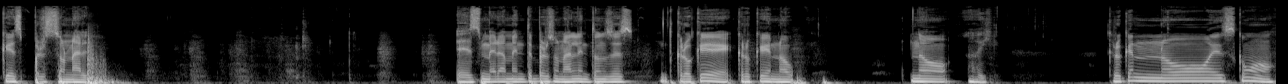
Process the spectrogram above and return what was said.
que es personal. Es meramente personal, entonces creo que creo que no no ay, creo que no es como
